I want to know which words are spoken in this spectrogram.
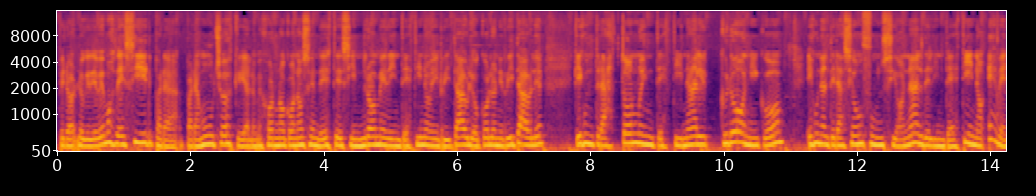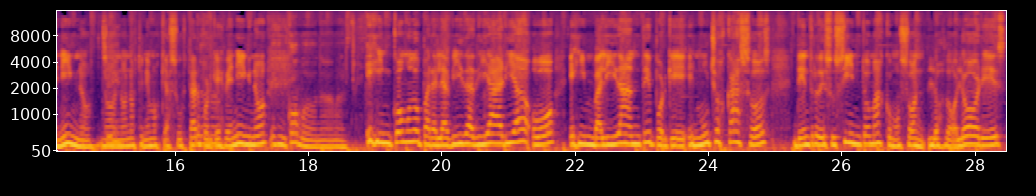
Pero lo que debemos decir para, para muchos que a lo mejor no conocen de este síndrome de intestino irritable o colon irritable, que es un trastorno intestinal crónico, es una alteración funcional del intestino, es benigno, no, no nos tenemos que asustar porque es benigno. Es incómodo nada más. Es incómodo para la vida diaria o es invalidante porque en muchos casos, dentro de sus síntomas, como son los dolores,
